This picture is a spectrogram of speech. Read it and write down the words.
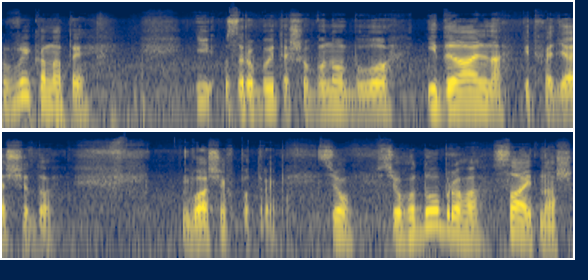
виконати і зробити, щоб воно було ідеально підходяще до ваших потреб. Все, всього доброго. Сайт наш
